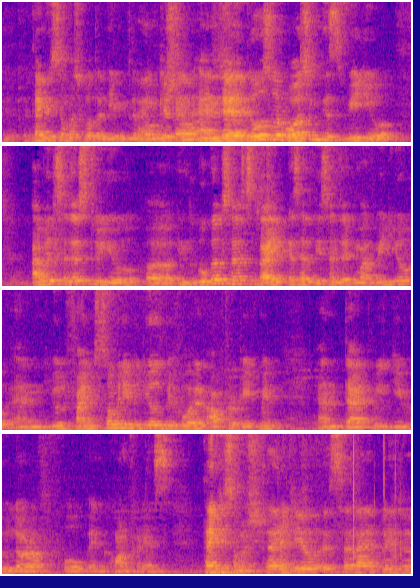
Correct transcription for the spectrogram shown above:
You can. Thank you so much for the giving the Thank you permission. so much. and uh, those who are watching this video, I will suggest to you uh, in the Google search write SLP Sanjay Kumar video, and you will find so many videos before and after treatment, and that will give you a lot of hope and confidence. Thank you so much. Thank, you. It's a nice pleasure.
